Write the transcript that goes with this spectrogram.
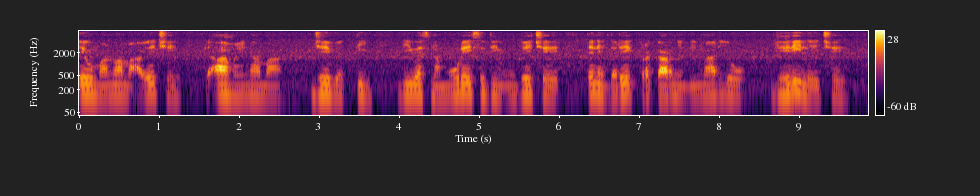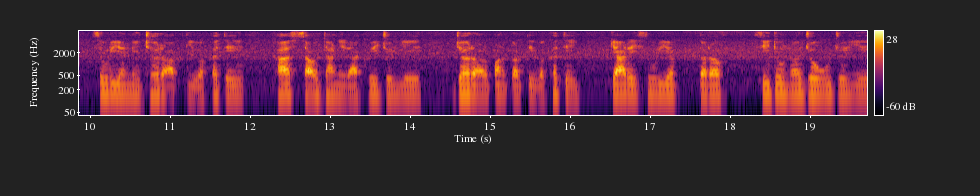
એવું માનવામાં આવે છે કે આ મહિનામાં જે વ્યક્તિ દિવસના મોડે સુધી ઊંઘે છે, તેને દરેક પ્રકારની બીમારીઓ ઘેરી લે છે. સૂર્યને જળ આપતી વખતે ખાસ સાવધાની રાખવી જોઈએ. જળ અર્પણ કરતી વખતે ક્યારેય સૂર્ય તરફ સીધું ન જોવું જોઈએ.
